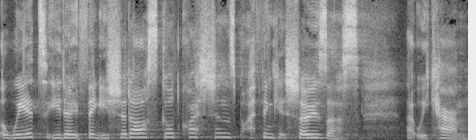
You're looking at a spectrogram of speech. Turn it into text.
weird. You don't think you should ask God questions, but I think it shows us that we can.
